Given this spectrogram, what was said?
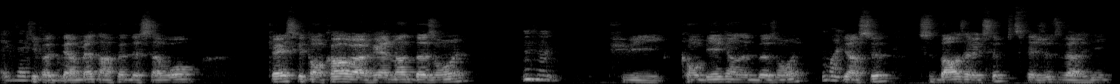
Exactement. qui va te permettre en fait de savoir qu'est-ce que ton corps a réellement besoin, Mhm. puis combien en a besoin? Ouais. Puis ensuite, tu te bases avec ça, puis tu fais juste varier.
